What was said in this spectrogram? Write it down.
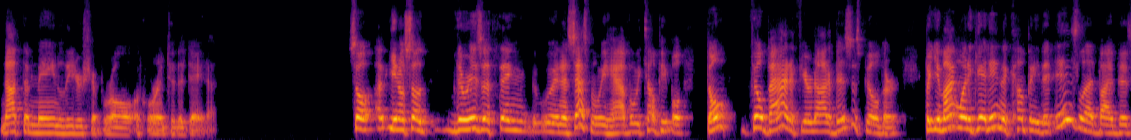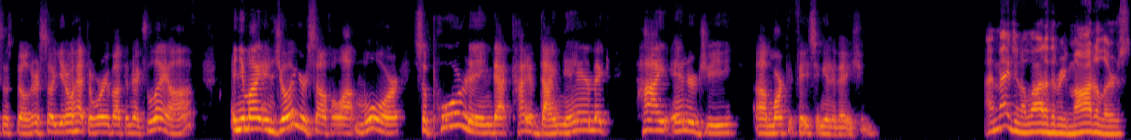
not the main leadership role, according to the data. So, uh, you know, so there is a thing, an assessment we have, and we tell people don't feel bad if you're not a business builder, but you might want to get in a company that is led by a business builder so you don't have to worry about the next layoff and you might enjoy yourself a lot more supporting that kind of dynamic, high energy uh, market facing innovation. I imagine a lot of the remodelers,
